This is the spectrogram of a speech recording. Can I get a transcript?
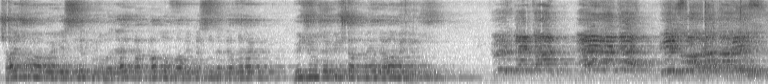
Çaycuma bölgesinde kurulu Elpak Kablo Fabrikası'nda katarak gücümüze güç katmaya devam ediyoruz. Türkmenler nerede? Biz oradayız.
